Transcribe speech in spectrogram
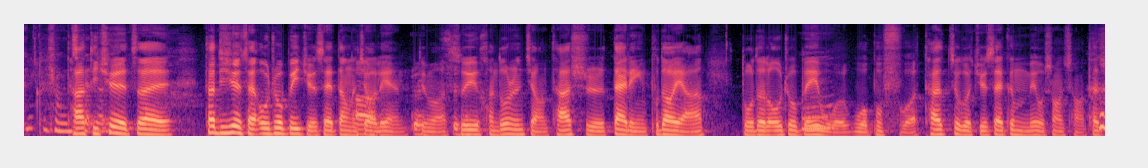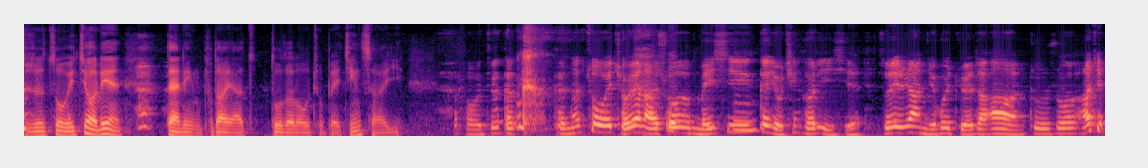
他的确在，他的确在欧洲杯决赛当了教练，啊对吗？所以很多人讲他是带领葡萄牙夺得了欧洲杯，嗯 我我不服，他这个决赛根本没有上场，他只是作为教练带领葡萄牙夺得了欧洲杯，仅此而已。我觉得可可能作为球员来说，梅西嗯更有亲和力一些，所以让你会觉得啊，就是说，而且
